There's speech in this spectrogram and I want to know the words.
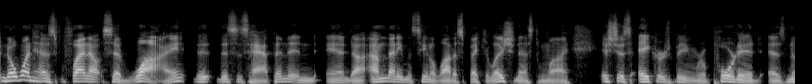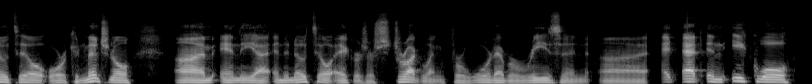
no one has flat out said why th- this has happened, and and uh, I'm not even seeing a lot of speculation as to why. It's just acres being reported as no-till or conventional, um, and the uh, and the no-till acres are struggling for whatever reason uh, at, at an equal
